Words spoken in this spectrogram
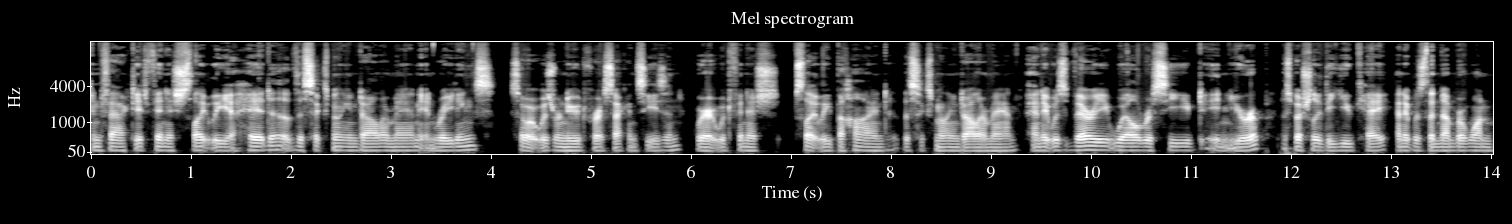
In fact, it finished slightly ahead of The Six Million Dollar Man in ratings, so it was renewed for a second season, where it would finish slightly behind The Six Million Dollar Man. And it was very well received in Europe, especially the UK, and it was the number one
